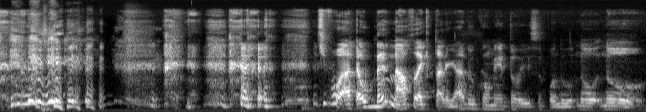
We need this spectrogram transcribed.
tipo, até o Ben Affleck, tá ligado? Comentou isso, pô, no, no, no-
